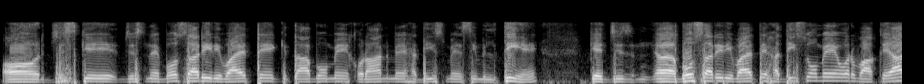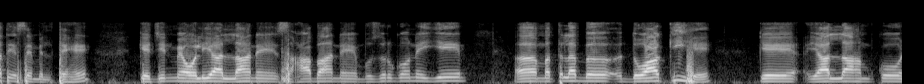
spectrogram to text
اور جس کے، جس نے بہت ساری روایتیں کتابوں میں، قرآن میں، حدیث میں ایسی ملتی ہیں کہ جس بہت ساری روایتیں حدیثوں میں اور واقعات ایسے ملتے ہیں کہ جن میں اولیاء اللہ نے، صحابہ نے، بزرگوں نے یہ مطلب دعا کی ہے کہ یا اللہ ہم کو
